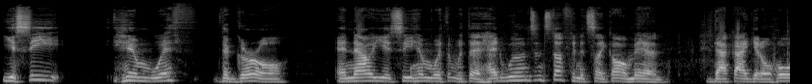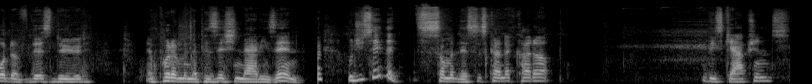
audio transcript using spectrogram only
you see him with the girl, and now you see him with with the head wounds and stuff, and it's like, oh man, that guy get a hold of this dude and put him in the position that he's in. Would you say that some of this is kind of cut up? These captions?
